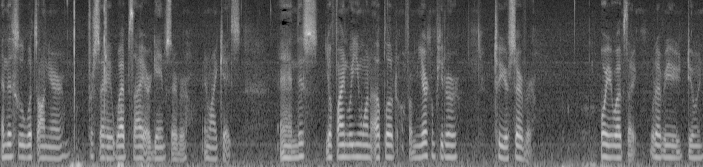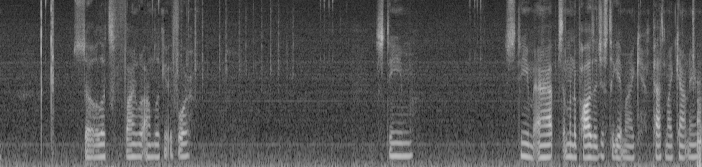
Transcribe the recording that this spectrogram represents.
and this is what's on your per se website or game server in my case. And this you'll find what you want to upload from your computer to your server or your website whatever you're doing. So let's find what I'm looking for Steam Steam apps. I'm gonna pause it just to get my past my account name.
